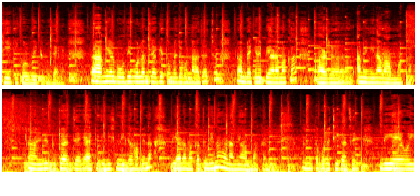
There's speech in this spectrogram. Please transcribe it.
গিয়ে কী করব? এইটুকু জায়গায়। তা আমি আর বৌদি বললাম যে, আগে তোমরা যখন না যাচ্ছ, তো আমরা এখানে পেয়ারা মাখা আর আমি নিলাম আম মাখা। আমি যে দুটো এক জায়গায় একই জিনিস নিলে হবে না, পেয়ারা মাখা তুমি নাও আর আমি আম মাখা নিই। তো বলে ঠিক আছে। দিয়ে ওই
